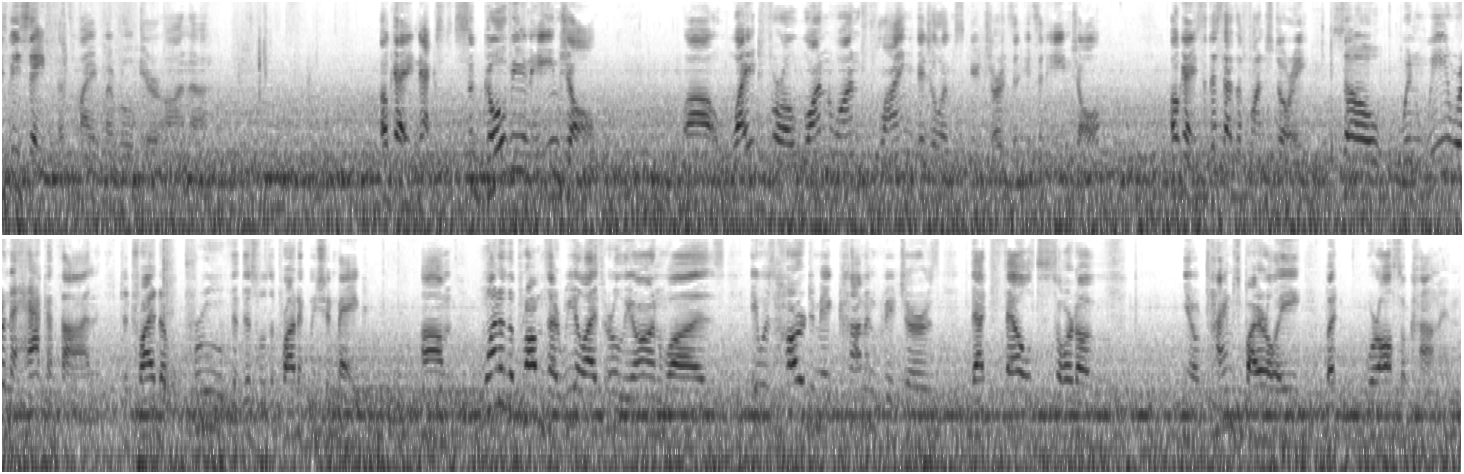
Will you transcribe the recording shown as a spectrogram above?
Always be safe. That's my, my rule here on. Uh... Okay, next. Segovian Angel. Uh, white for a 1 1 flying vigilance creature. It's, a, it's an angel. Okay, so this has a fun story. So, when we were in the hackathon to try to prove that this was a product we should make, um, one of the problems I realized early on was it was hard to make common creatures that felt sort of, you know, time spirally, but were also common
